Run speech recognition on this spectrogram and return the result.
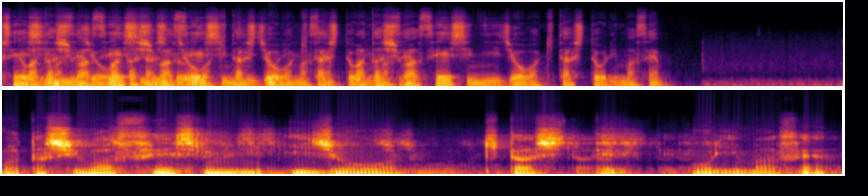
はきたしておりません。私は精神に異常せ。私は精神に異常し。私は精神に異常。はきたしておりません。し。に。はたしせ。し。に。はたしせ。し。に。はたしせ。し。に。はたしせ。し。に。はたしせ。し。に。はきたりません。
